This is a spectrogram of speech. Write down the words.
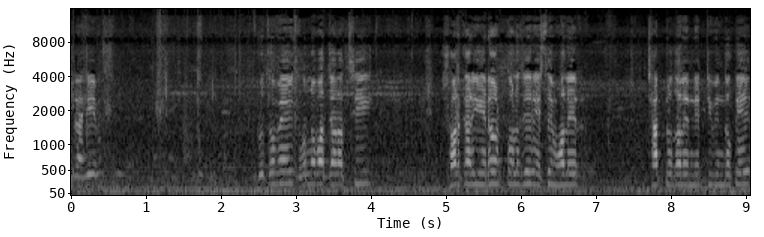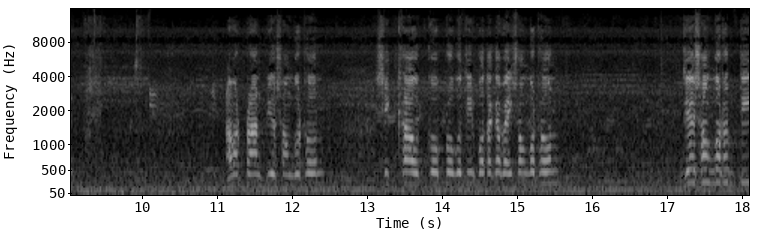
ইব্রাহিম, প্রথমেই ধন্যবাদ জানাচ্ছি সরকারি এডওয়ার্ড কলেজের এস এম হলের ছাত্র দলের নেতৃবৃন্দকে। আমার প্রাণপ্রিয় সংগঠন শিক্ষা ঐক্য প্রগতির পতাকাবাহী সংগঠন যে সংগঠনটি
